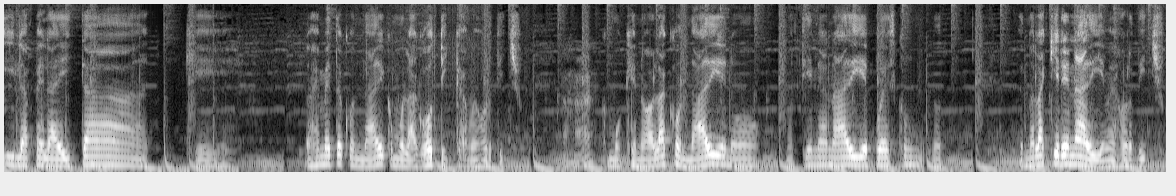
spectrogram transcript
y la peladita que no se mete con nadie, como la gótica, mejor dicho. Ajá. Como que no habla con nadie, no, no tiene a nadie, pues, con, no, pues no la quiere nadie, mejor dicho.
